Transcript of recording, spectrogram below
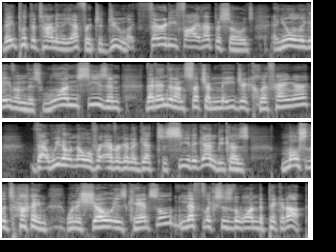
they put the time and the effort to do like 35 episodes, and you only gave them this one season that ended on such a major cliffhanger that we don't know if we're ever going to get to see it again because most of the time when a show is canceled, Netflix is the one to pick it up.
